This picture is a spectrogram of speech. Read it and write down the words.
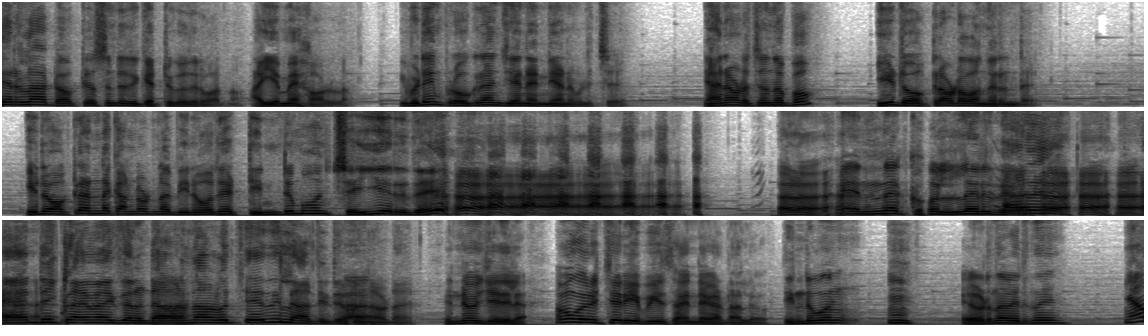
കേരള ഡോക്ടേഴ്സിന്റെ ഒരു ഗെറ്റ് ടുഗദർ വന്നു ഐ എം എ ഹാളിൽ ഇവിടെയും പ്രോഗ്രാം ചെയ്യാൻ എന്നെയാണ് വിളിച്ചത്. ഞാൻ അവിടെ ചെന്നപ്പോൾ ഈ ഡോക്ടർ അവിടെ വന്നിട്ടുണ്ട്. ഈ ഡോക്ടർ എന്നെ കണ്ടോണ്ട വിനോദെ ടിൻഡുമോൻ ചെയ്യരുത്. എന്നെ കൊല്ലരുത്. ആന്റി ക്ലൈമാക്സ് ഉണ്ട് അവിടെ അവിടെ ചെയ്തില്ല ടിൻഡുമോൻ അവിടെ. എന്നൊന്നും ചെയ്തില്ല. നമുക്കൊരു ചെറിയ പീസ് അതിന്റെ കണ്ടാലോ ടിൻഡുമോൻ എവിടുന്നാ എവിടുന്ന വരുന്നത്? ഞാൻ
